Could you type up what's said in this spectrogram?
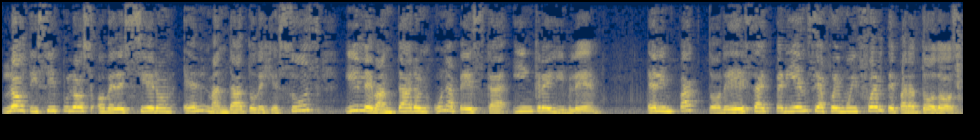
Los discípulos obedecieron el mandato de Jesús y levantaron una pesca increíble. El impacto de esa experiencia fue muy fuerte para todos,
